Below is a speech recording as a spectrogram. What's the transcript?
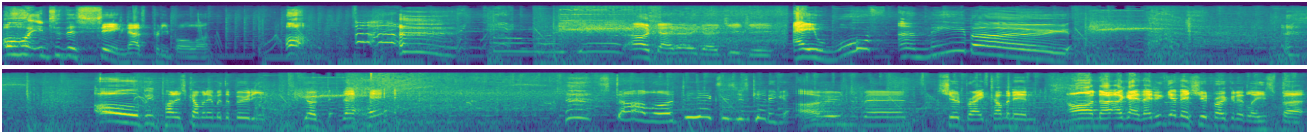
Oh, into the sing. That's pretty baller. Oh. oh my god. Okay, there we go. GG. A wolf amiibo. Oh, big punish coming in with the booty. Go the head. Star-Lord DX is just getting owned, man. Shield break coming in. Oh, no. Okay, they didn't get their shield broken at least, but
